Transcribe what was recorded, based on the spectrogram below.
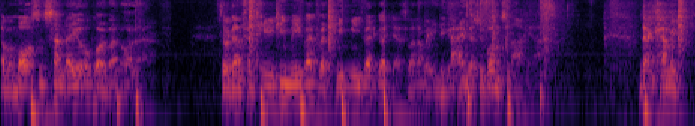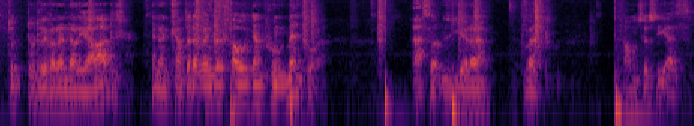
Aber sind da ja auch all was alle. So, dann vertellt die mir was, was die mir was gehört, das war aber in der Geheimnis so ganz nahe ist. Dann kam ich zu, zu Referendariat, und dann kam da aber in was faul, dann von Mentor. Dort ein Lehrer, was Towns die ist.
